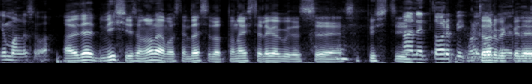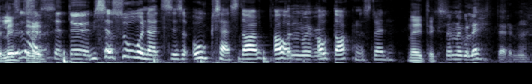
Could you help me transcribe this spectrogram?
jumala suva. aga tead, Wish'is on olemas need asjad, vaata naistele ka, kuidas see saab püsti aa, need torbikud. torbikud ja töötab? mis sa suunad siis uksest, on nagu- auto aknast välja? näiteks see. on nagu lehter, noh.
